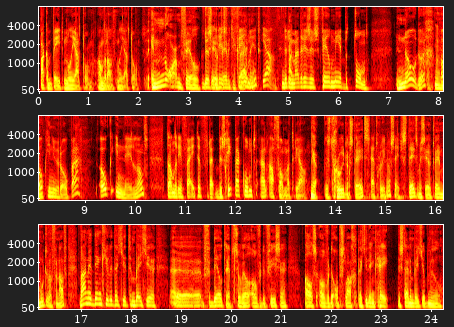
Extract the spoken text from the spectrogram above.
pak een beter miljard ton, anderhalf miljard ton. Enorm veel Dus CO2 er is wat je veel kwijt meer. moet. Ja, er- maar er is dus veel meer beton nodig, Mhm. ook in Europa, ook in Nederland, dan er in feite beschikbaar komt aan afvalmateriaal. Ja, dus het groeit nog steeds. Het groeit nog steeds. Steeds meer CO2 moeten we vanaf. Wanneer denken jullie dat je het een beetje eh, verdeeld hebt? Zowel over de vissen als over de opslag. Dat je denkt, hé, hey, we staan een beetje op nul.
